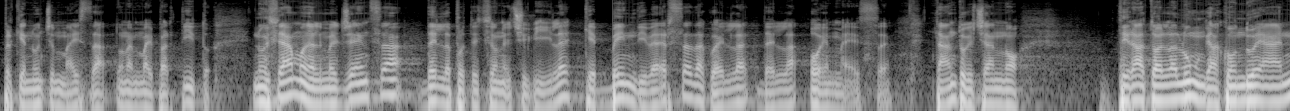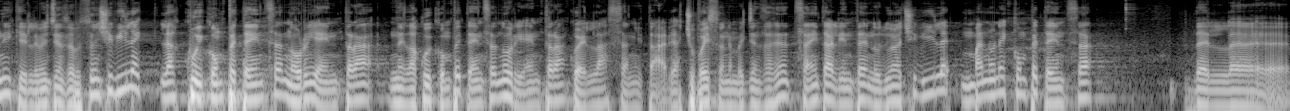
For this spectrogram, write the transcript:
perché non c'è mai stato, non è mai partito. Noi siamo nell'emergenza della protezione civile, che è ben diversa da quella della OMS, tanto che ci hanno tirato alla lunga con due anni, che è l'emergenza della protezione civile, la cui competenza non rientra, nella cui competenza non rientra quella sanitaria. Ci può essere un'emergenza sanitaria all'interno di una civile, ma non è competenza del,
